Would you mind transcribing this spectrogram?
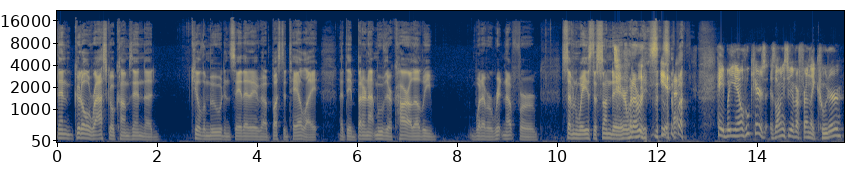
then good old Roscoe comes in to kill the mood and say that they've got a busted tail light, that they better not move their car or they'll be whatever written up for seven ways to Sunday or whatever he says. Yeah. Hey, but you know who cares? As long as you have a friend like Cooter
